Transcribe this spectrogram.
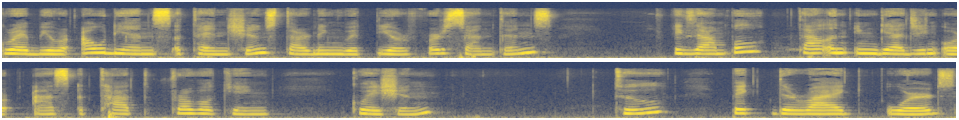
Grab your audience attention starting with your first sentence. Example, tell an engaging or ask a thought-provoking question. 2. Pick the right words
